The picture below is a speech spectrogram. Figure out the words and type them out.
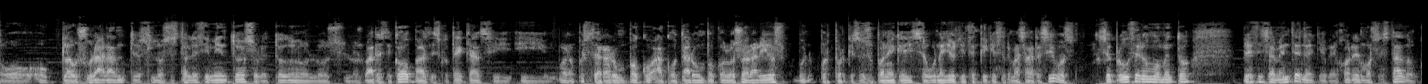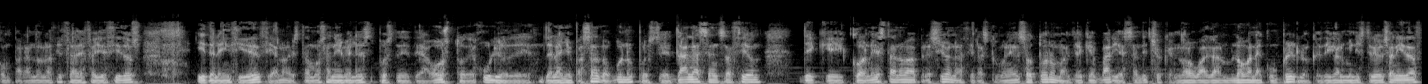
o, clausurar antes los establecimientos, sobre todo los, bares de copas, discotecas y, bueno, pues cerrar un poco, acotar un poco los horarios, bueno, pues porque se supone que según ellos dicen que hay que ser más agresivos. Se produce en un momento precisamente en el que mejor hemos estado, comparando la cifra de fallecidos y de la incidencia, ¿no? Estamos a niveles, pues, de, agosto, de julio del año pasado. Bueno, pues eh, da la sensación de que con esta nueva presión hacia las comunidades autónomas, ya que varias han dicho que no van, no van a cumplir lo que diga el Ministerio de Sanidad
